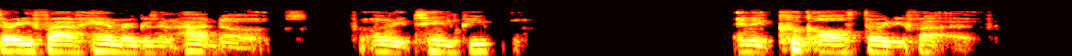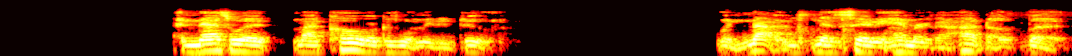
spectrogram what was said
35 hamburgers and hot dogs for only 10 people and then cook all 35. And that's what my coworkers want me to do. Well, not necessarily hamburgers and hot dogs, but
